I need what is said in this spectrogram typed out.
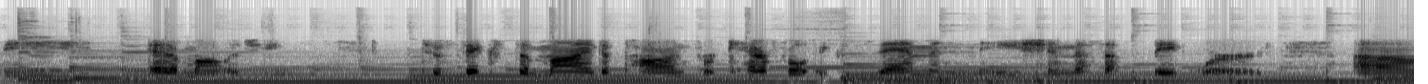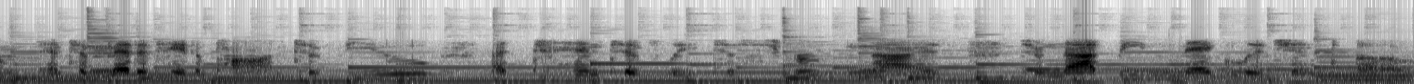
the etymology. To fix the mind upon for careful examination, that's a big word, um, and to meditate upon, to view attentively, to scrutinize, to not be negligent of,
